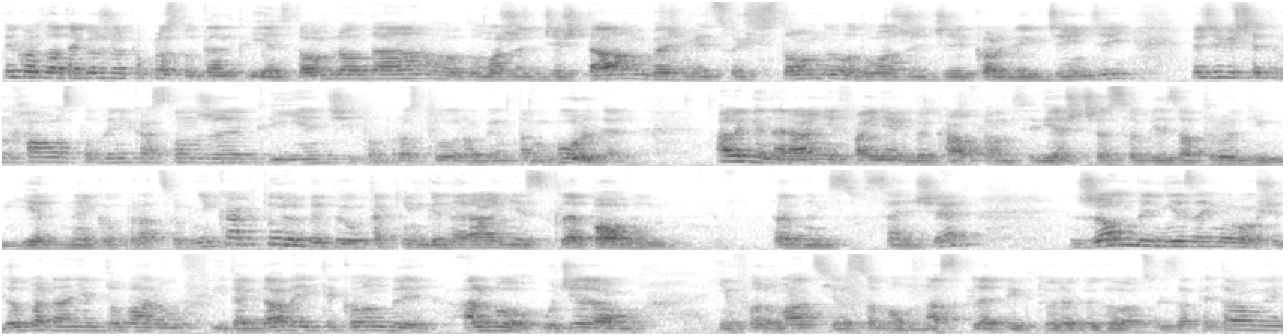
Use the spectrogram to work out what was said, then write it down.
tylko dlatego, że po prostu ten klient to ogląda, odłoży gdzieś tam, weźmie coś stąd, odłoży gdziekolwiek gdzie indziej. Oczywiście ten chaos to wynika stąd, że klienci po prostu robią tam burdel. Ale generalnie fajnie jakby Kaufland jeszcze sobie zatrudnił jednego pracownika, który by był takim generalnie sklepowym w pewnym sensie, że on by nie zajmował się dokładaniem towarów i tak dalej, tylko on by albo udzielał informacji osobom na sklepie, które by go o coś zapytały,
